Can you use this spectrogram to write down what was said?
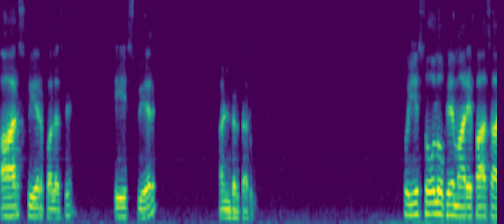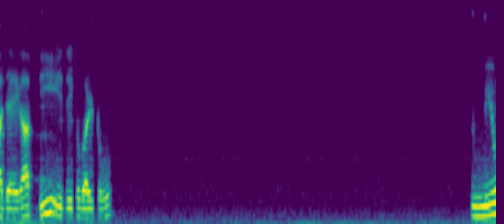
R square plus A square under the root तो ये सोल्व होके हमारे पास आ जाएगा B is equal to mu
